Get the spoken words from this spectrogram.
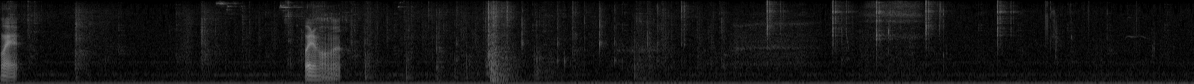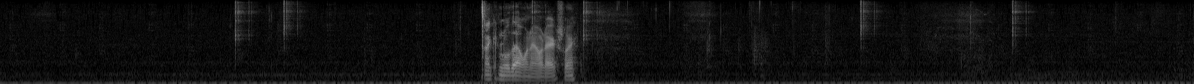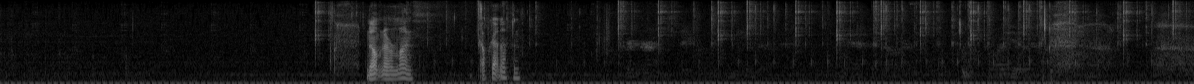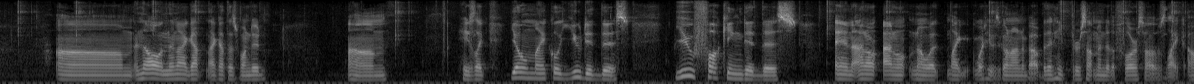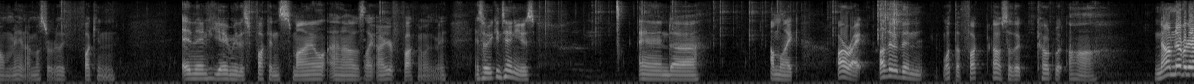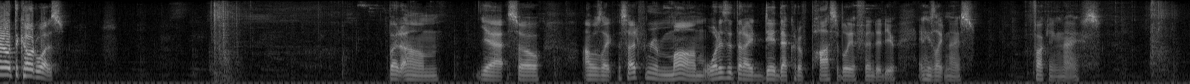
Wait. Wait a moment. I can rule that one out, actually. Nope, never mind. I've got nothing. Um, and oh, and then I got I got this one dude. Um, he's like, "Yo, Michael, you did this. You fucking did this." And I don't I don't know what like what he was going on about, but then he threw something into the floor, so I was like, "Oh man, I must have really fucking." And then he gave me this fucking smile, and I was like, "Oh, you're fucking with me." And so he continues, and uh, I'm like, "All right, other than what the fuck? Oh, so the code was ah." Now I'm never gonna know what the code was. But um, yeah. So I was like, aside from your mom, what is it that I did that could have possibly offended you? And he's like, nice, fucking nice.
